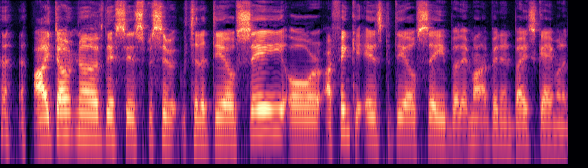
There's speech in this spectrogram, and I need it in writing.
I don't know if this is specific to the DLC or I think it is the DLC, but it might have been in base game and I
